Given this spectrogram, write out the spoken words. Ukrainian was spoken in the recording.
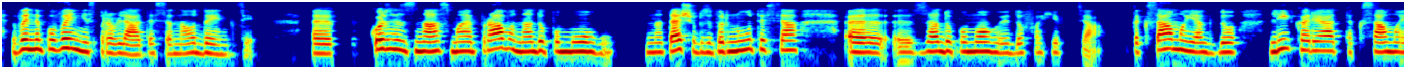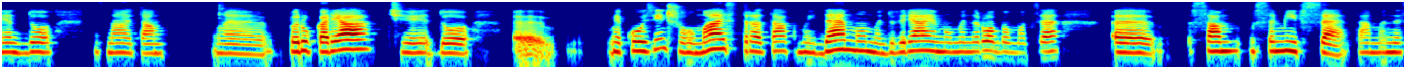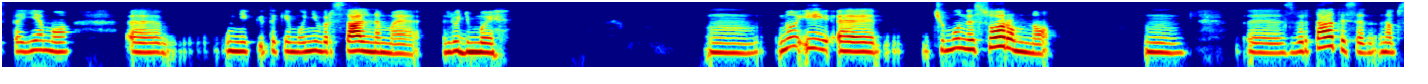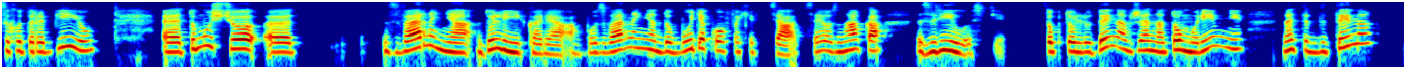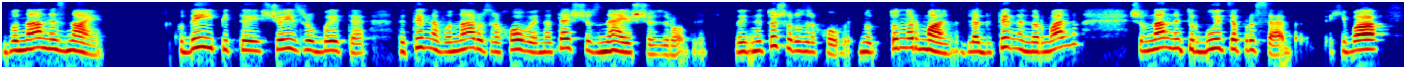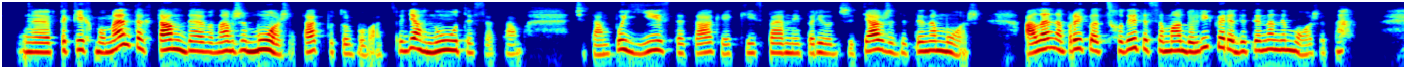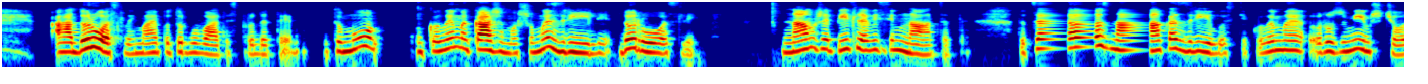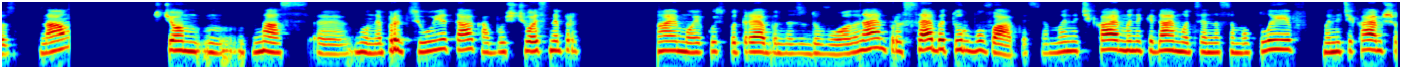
ви не повинні справлятися наодинці. Е, Кожен з нас має право на допомогу, на те, щоб звернутися е, за допомогою до фахівця. Так само, як до лікаря, так само, як до не знаю, там, перукаря чи до якогось іншого майстра. Так, Ми йдемо, ми довіряємо, ми не робимо це е, сам, самі все. Та, Ми не стаємо е, уні, такими універсальними людьми. М, Ну і е, чому не соромно м, е, звертатися на психотерапію? Е, Тому що е, звернення до лікаря або звернення до будь-якого фахівця це ознака зрілості. Тобто людина вже на тому рівні, знаєте, дитина вона не знає, куди їй піти, що їй зробити. Дитина вона розраховує на те, що з нею щось зроблять. Ну, Не то, що розраховує, ну то нормально. Для дитини нормально, що вона не турбується про себе. Хіба е, в таких моментах, там, де вона вже може так, потурбуватися, одягнутися там, чи там поїсти, так, якийсь певний період життя вже дитина може. Але, наприклад, сходити сама до лікаря дитина не може. Так? А дорослий має потурбуватись про дитину. Тому, коли ми кажемо, що ми зрілі, дорослі, нам вже після 18, то це ознака зрілості, коли ми розуміємо, що з нами, що в нас е, ну, не працює так, або щось не працює, маємо якусь потребу незадоволення, знаємо про себе турбуватися. Ми не чекаємо, ми не кидаємо це на самоплив, ми не чекаємо, що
